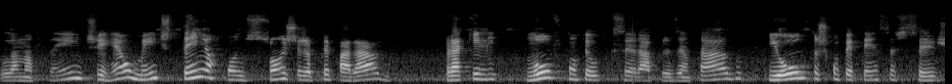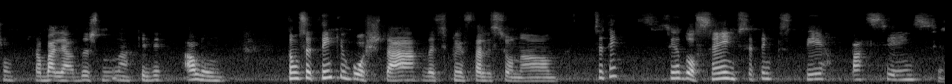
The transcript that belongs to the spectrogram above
lá na frente e realmente tenha condições, esteja preparado para aquele novo conteúdo que será apresentado e outras competências sejam trabalhadas naquele aluno. Então, você tem que gostar da disciplina que está lecionando, você tem que ser docente, você tem que ter paciência.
